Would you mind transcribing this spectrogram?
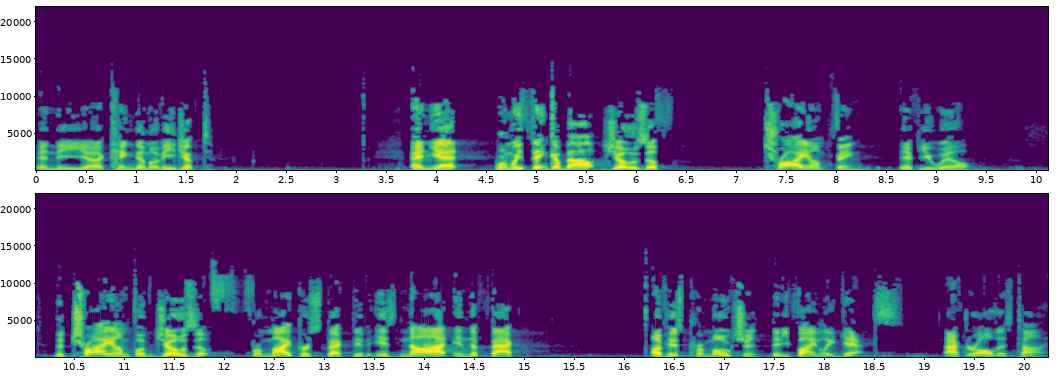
in the uh, kingdom of Egypt. And yet, when we think about Joseph triumphing, if you will, the triumph of Joseph, from my perspective, is not in the fact of his promotion that he finally gets after all this time.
